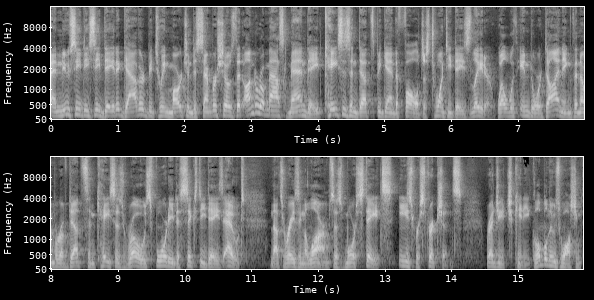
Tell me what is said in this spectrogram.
And new CDC data gathered between March and December shows that under a mask mandate, cases and deaths began to fall just 20 days later. Well, with indoor dining, the number of deaths and cases rose 40 to 60 days out. And that's raising alarms as more states ease restrictions. Reggie Cecchini, Global News, Washington.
